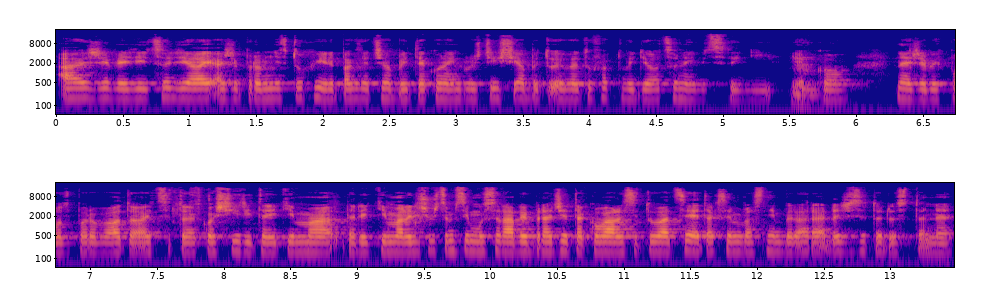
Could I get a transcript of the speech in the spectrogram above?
a že vědí, co dělají a že pro mě v tu chvíli pak začalo být jako nejdůležitější, aby tu Ivetu fakt vidělo co nejvíc lidí. Hmm. Jako, ne, že bych podporovala to, ať se to jako šíří tady těma, tady těma, ale když už jsem si musela vybrat, že taková situace je, tak jsem vlastně byla ráda, že se to dostane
